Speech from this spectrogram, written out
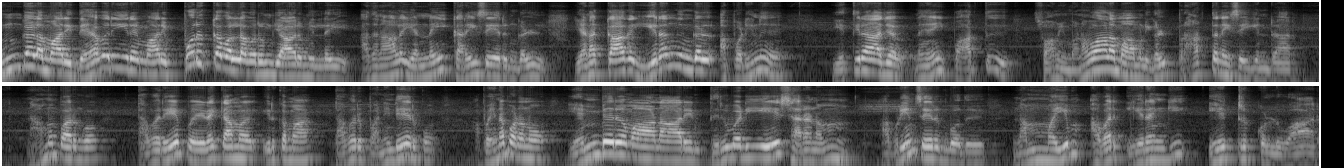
உங்களை மாதிரி தேவரீரை மாதிரி பொறுக்க வல்லவரும் யாரும் இல்லை. அதனால் என்னை கரை சேருங்கள் எனக்காக இறங்குங்கள் அப்படின்னு எத்திராஜனை பார்த்து சுவாமி மணவாள மாமுனிகள் பிரார்த்தனை செய்கின்றார். நாமும் பாருங்கோ தவறே இப்போ இருக்கமா? தவறு பண்ணிகிட்டே இருக்கும் அப்போ என்ன பண்ணணும்? எம்பெருமானாரின் திருவடியே சரணம் அப்படின்னு சேரும்போது நம்மையும் அவர் இறங்கி ஏற்றுக்கொள்ளுவார்.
